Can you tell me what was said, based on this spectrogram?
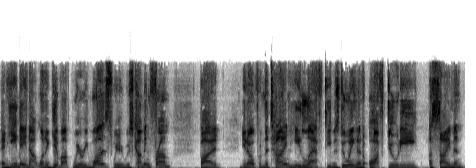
And he may not want to give up where he was, where he was coming from. But, you know, from the time he left, he was doing an off duty assignment.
